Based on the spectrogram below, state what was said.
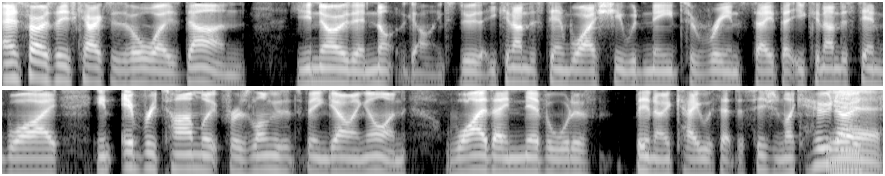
And as far as these characters have always done, you know they're not going to do that. You can understand why she would need to reinstate that. You can understand why, in every time loop for as long as it's been going on, why they never would have been okay with that decision. Like, who Yeah. knows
